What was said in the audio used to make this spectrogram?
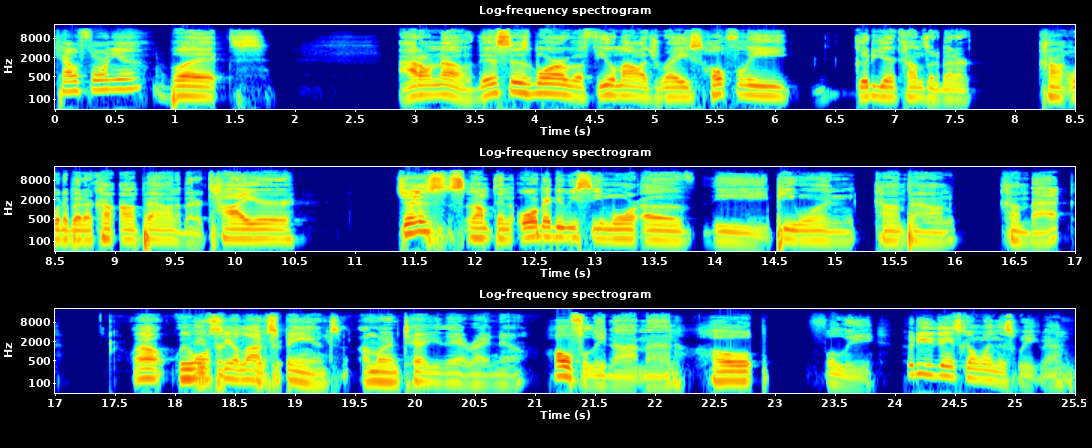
California, but I don't know. This is more of a fuel mileage race. Hopefully, Goodyear comes with a better with a better compound, a better tire, just something, or maybe we see more of the P1 compound come back. Well, we won't see a lot of spins. I'm going to tell you that right now. Hopefully not, man. Hopefully. Who do you think is going to win this week, man?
